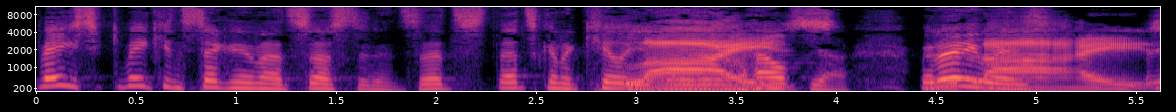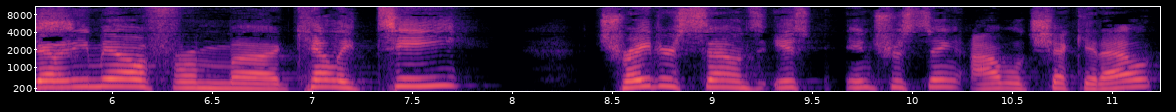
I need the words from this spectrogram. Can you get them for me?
basic. Bacon's technically not sustenance. That's that's gonna kill you. more help Lies. you. But anyways, Lies. we got an email from uh, Kelly T. Trader sounds is- interesting. I will check it out.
